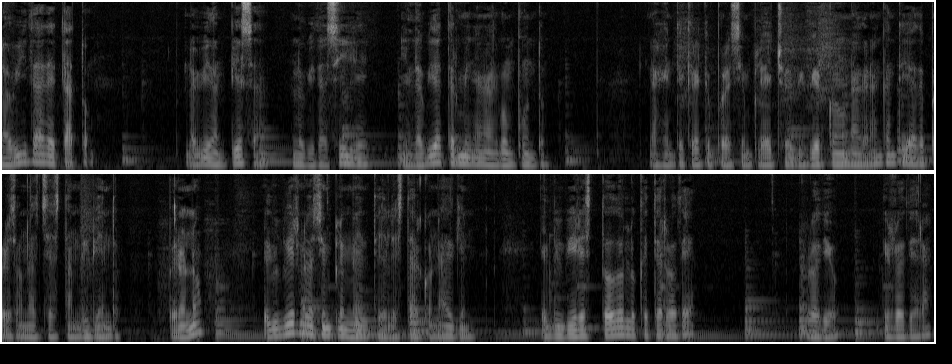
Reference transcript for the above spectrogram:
La vida de Tato. La vida empieza, la vida sigue y la vida termina en algún punto. La gente cree que por el simple hecho de vivir con una gran cantidad de personas ya están viviendo. Pero no, el vivir no es simplemente el estar con alguien. El vivir es todo lo que te rodea. Rodeó y rodeará.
